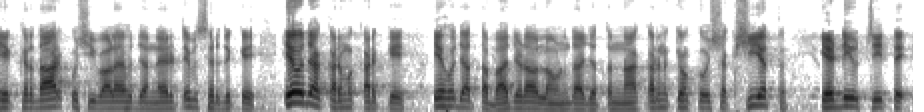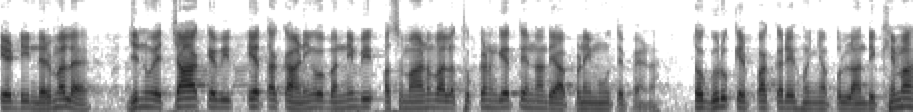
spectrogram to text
ਇਹ ਕਿਰਦਾਰ ਕੁਸ਼ੀ ਵਾਲਾ ਇਹੋ ਜਿਹਾ ਨੈਰੇਟਿਵ ਸਿਰਜ ਕੇ, ਇਹੋ ਜਿਹਾ ਕਰਮ ਕਰਕੇ, ਇਹੋ ਜਿਹਾ ਧੱਬਾ ਜਿਹੜਾ ਉਹ ਲਾਉਣ ਦਾ ਯਤਨ ਨਾ ਕਰਨ, ਕਿਉਂਕਿ ਉਹ ਸ਼ਖਸੀਅਤ ਏਡੀ ਉੱਚੀ ਤੇ ਏਡੀ ਨਿਰਮਲ ਹੈ, ਜਿਹਨੂੰ ਇਹ ਚਾਹ ਕੇ ਵੀ ਇਹ ਤਾਂ ਕਹਾਣੀ ਉਹ ਬੰਨੀ ਵੀ ਅਸਮਾਨ ਵੱਲ ਥੁੱਕਣਗੇ ਤੇ ਇਹਨਾਂ ਦੇ ਆਪਣੇ ਮੂੰਹ ਤੇ ਪੈਣਾ। ਤੋ ਗੁਰੂ ਕਿਰਪਾ ਕਰੇ ਹੋਈਆਂ ਭੁੱਲਾਂ ਦੀ ਖਿਮਾ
